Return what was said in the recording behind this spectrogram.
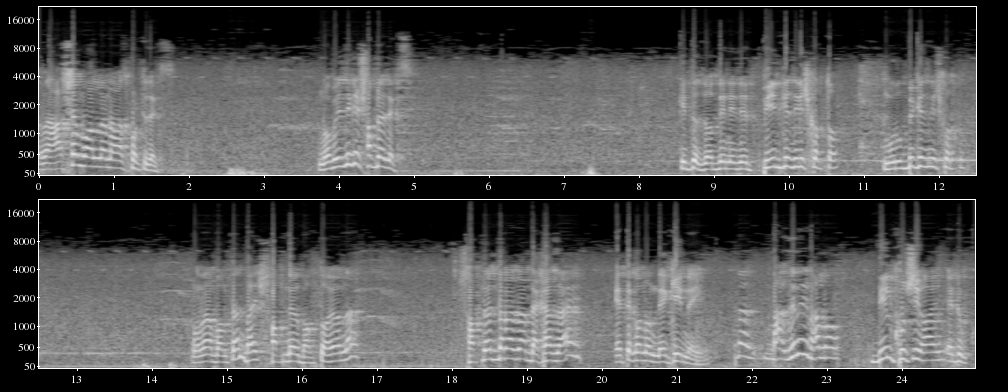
আরশে মহল্লা নামাজ পড়তে দেখছি। নবীজিকে স্বপ্নে দেখছি। কিন্তু যদি নিজের পীরকে জিজ্ঞেস করতো, মুরব্বীকে জিজ্ঞেস করতো, ওনারা বলতেন, ভাই, স্বপ্নের ভক্ত হয়েও না। স্বপ্নের দ্বারা যা দেখা যায়, এতে কোনো নেকি নেই। জিনিস ভালো। দিল খুশি হয়, এটুকু।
